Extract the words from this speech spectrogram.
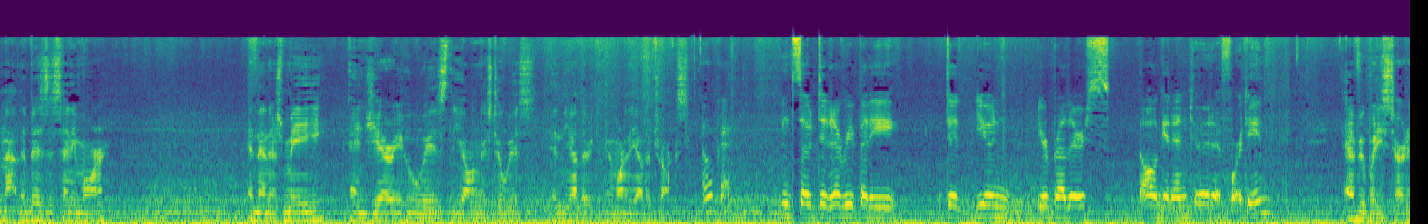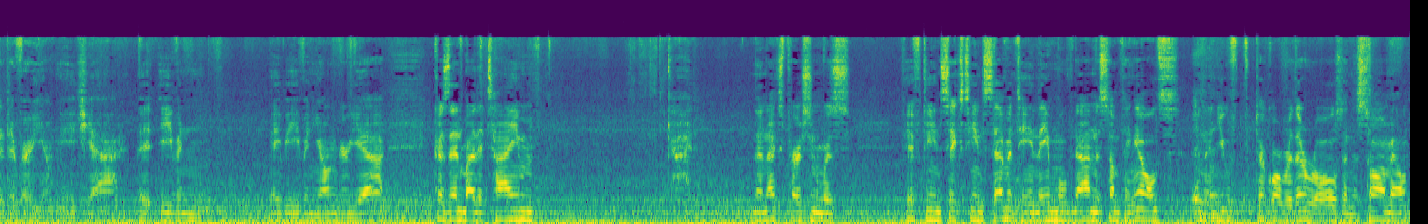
not in the business anymore. And then there's me and Jerry, who is the youngest, who is in the other in one of the other trucks. Okay. And so, did everybody? Did you and your brothers all get into it at 14? Everybody started at a very young age. Yeah, it, even maybe even younger. Yeah, because then by the time, God, the next person was 15, 16, 17, they moved on to something else, and mm-hmm. then you took over their roles in the sawmill.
